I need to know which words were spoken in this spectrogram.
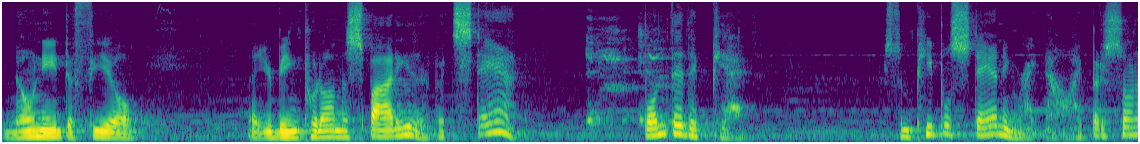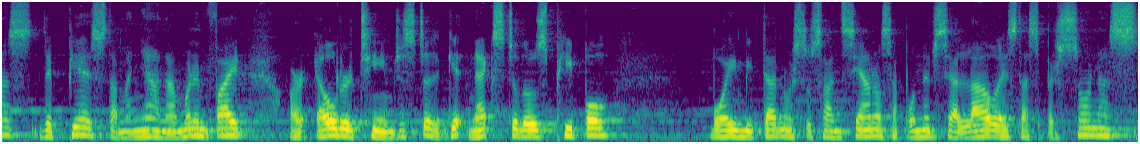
No need to feel that you're being put on the spot either, but stand. Ponte de pie. There's some people standing right now. Hay personas de pie esta mañana. I'm going to invite our elder team just to get next to those people. Voy a invitar a nuestros ancianos a ponerse al lado de estas personas.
